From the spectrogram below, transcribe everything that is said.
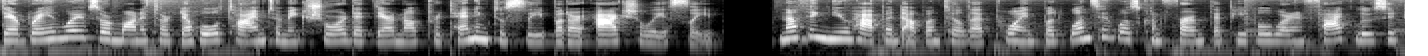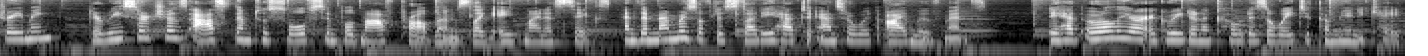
Their brainwaves were monitored the whole time to make sure that they are not pretending to sleep but are actually asleep. Nothing new happened up until that point, but once it was confirmed that people were in fact lucid dreaming, the researchers asked them to solve simple math problems like 8 minus 6, and the members of the study had to answer with eye movements. They had earlier agreed on a code as a way to communicate.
